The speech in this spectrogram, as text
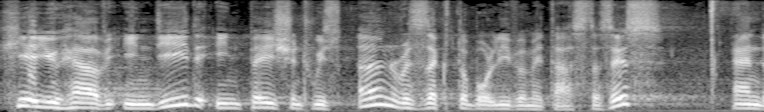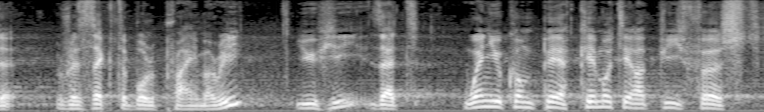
Here you have indeed in patient with unresectable liver metastasis and resectable primary, you see that when you compare chemotherapy first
